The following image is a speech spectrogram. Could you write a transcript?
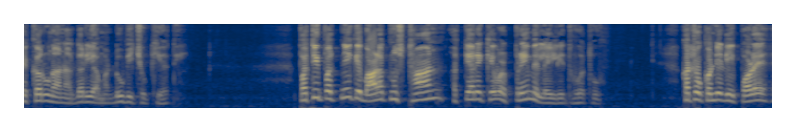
તે કરુણાના દરિયામાં ડૂબી ચૂકી હતી. પતિ પત્ની કે બાળકનું સ્થાન અત્યારે કેવળ પ્રેમે લઈ લીધું હતું. કઠોકંડીની પળે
